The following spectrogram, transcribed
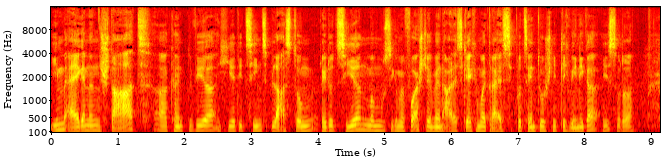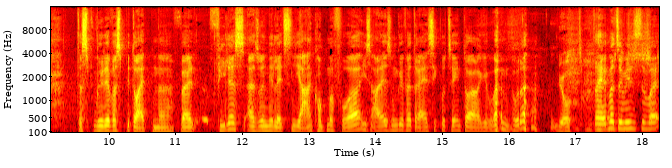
im eigenen Staat äh, könnten wir hier die Zinsbelastung reduzieren. Man muss sich einmal vorstellen, wenn alles gleich einmal 30 Prozent durchschnittlich weniger ist, oder? Das würde was bedeuten, ne? weil vieles, also in den letzten Jahren kommt man vor, ist alles ungefähr 30 Prozent teurer geworden, oder? Ja. Da hätte man zumindest mal.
